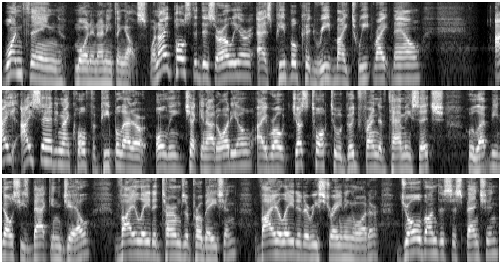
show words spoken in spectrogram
one thing more than anything else. When I posted this earlier, as people could read my tweet right now, I, I said, and I quote for people that are only checking out audio, I wrote, just talked to a good friend of Tammy Sitch who let me know she's back in jail, violated terms of probation, violated a restraining order, drove under suspension,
